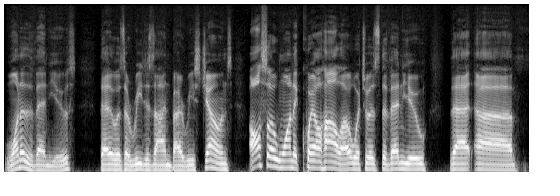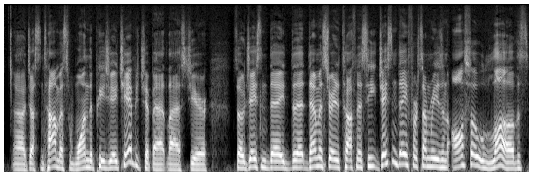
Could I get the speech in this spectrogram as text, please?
one of the venues that it was a redesign by Rees Jones. Also won at Quail Hollow, which was the venue that uh, uh, Justin Thomas won the PGA Championship at last year. So Jason Day d- demonstrated toughness. He Jason Day for some reason also loves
